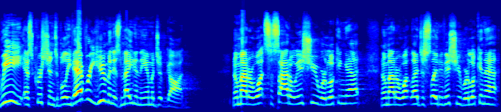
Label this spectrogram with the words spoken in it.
We, as Christians, believe every human is made in the image of God. No matter what societal issue we're looking at, no matter what legislative issue we're looking at,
